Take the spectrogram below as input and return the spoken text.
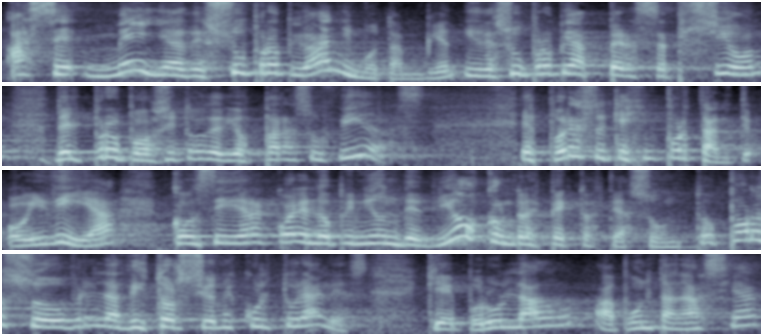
hace mella de su propio ánimo también y de su propia percepción del propósito de Dios para sus vidas. Es por eso que es importante hoy día considerar cuál es la opinión de Dios con respecto a este asunto por sobre las distorsiones culturales, que por un lado apuntan hacia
